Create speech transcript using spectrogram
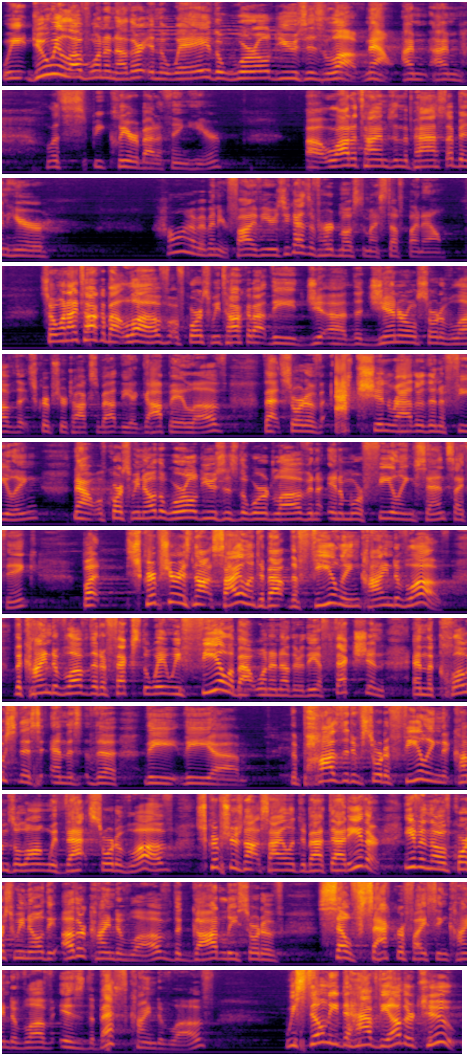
we, do we love one another in the way the world uses love? Now, I'm, I'm, let's be clear about a thing here. Uh, a lot of times in the past, I've been here, how long have I been here? Five years. You guys have heard most of my stuff by now. So when I talk about love, of course, we talk about the, uh, the general sort of love that Scripture talks about, the agape love, that sort of action rather than a feeling. Now, of course, we know the world uses the word love in a, in a more feeling sense, I think. But Scripture is not silent about the feeling kind of love, the kind of love that affects the way we feel about one another, the affection and the closeness and the, the, the, the, uh, the positive sort of feeling that comes along with that sort of love. Scripture's not silent about that either. Even though, of course, we know the other kind of love, the godly sort of self sacrificing kind of love, is the best kind of love. We still need to have the other too.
